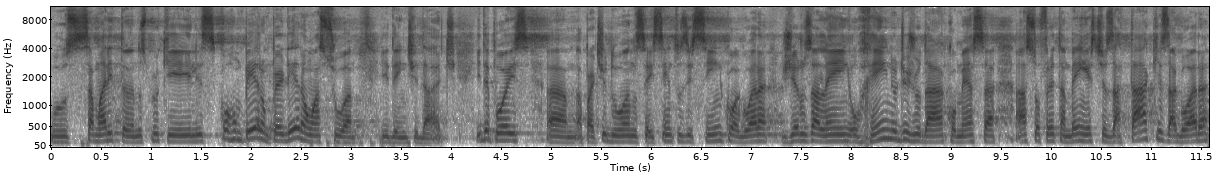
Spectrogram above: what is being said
os samaritanos, porque eles corromperam, perderam a sua identidade. E depois, ah, a partir do ano 605, agora Jerusalém, o reino de Judá, começa a sofrer também estes ataques, agora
